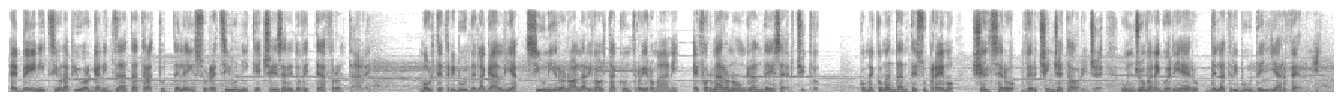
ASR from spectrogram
ebbe inizio la più organizzata tra tutte le insurrezioni che Cesare dovette affrontare. Molte tribù della Gallia si unirono alla rivolta contro i Romani e formarono un grande esercito. Come comandante supremo scelsero Vercingetorige, un giovane guerriero della tribù degli Arverni.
